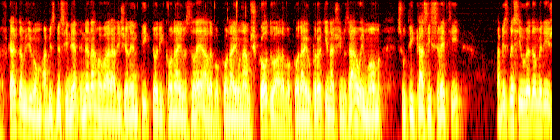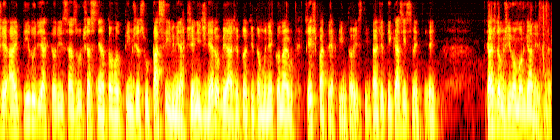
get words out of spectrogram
v každom živom, aby sme si nenahovárali, že len tí, ktorí konajú zle, alebo konajú nám škodu, alebo konajú proti našim záujmom, sú tí kazi sveti, aby sme si uvedomili, že aj tí ľudia, ktorí sa zúčastnia toho tým, že sú pasívni a že nič nerobia, že proti tomu nekonajú, tiež patria k týmto istým. Takže tí kazi sveti. Hej? V každom živom organizme,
